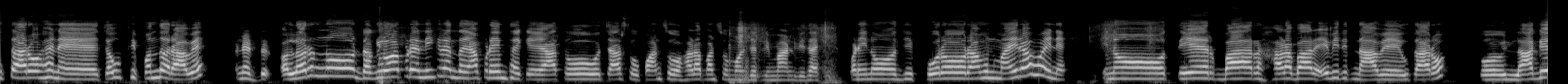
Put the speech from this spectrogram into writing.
ઉતારો છે ને ચૌદથી પંદર આવે. અને અલર નો ઢગલો આપણે નીકળે ને આપણે એમ થાય કે આ તો ચારસો, પાંચસો, સાડા પાંચસો મણ જેટલી માંડવી થાય. પણ એનો જે ફોરો રાઉન્ડ માર્યા હોય ને, એનો તેર બાર, સાડા બાર એવી રીતના આવે ઉતારો. તો લાગે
